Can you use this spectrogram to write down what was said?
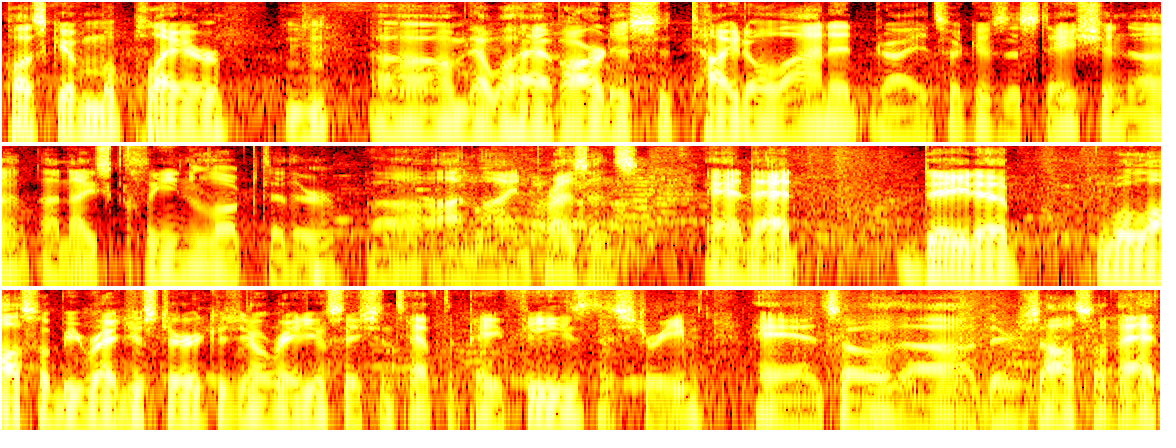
Plus, give them a player um, that will have artist title on it, right? So it gives the station a, a nice clean look to their uh, online presence, and that data will also be registered because you know radio stations have to pay fees to stream. And so the, there's also that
